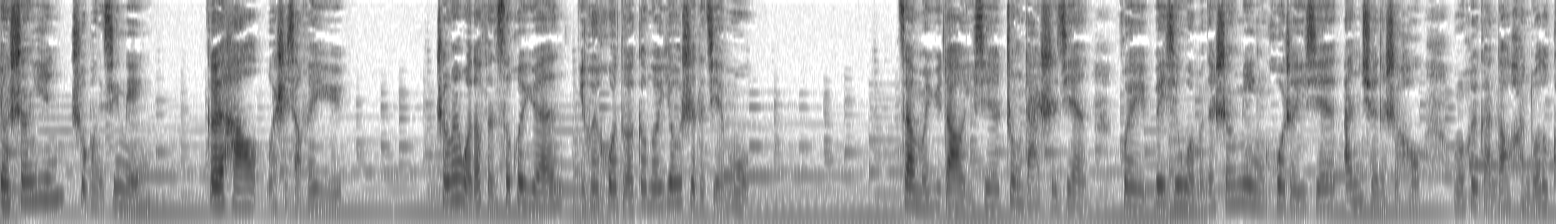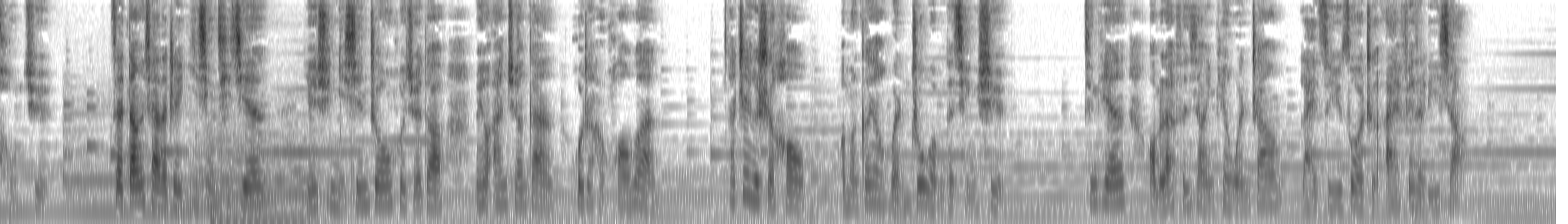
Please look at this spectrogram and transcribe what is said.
用声音触碰心灵，各位好，我是小飞鱼。成为我的粉丝会员，你会获得更多优质的节目。在我们遇到一些重大事件会威胁我们的生命或者一些安全的时候，我们会感到很多的恐惧。在当下的这疫情期间，也许你心中会觉得没有安全感或者很慌乱。那这个时候，我们更要稳住我们的情绪。今天我们来分享一篇文章，来自于作者爱妃的理想。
